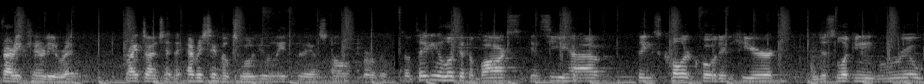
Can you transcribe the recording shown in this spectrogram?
very clearly written, right down to every single tool you'll need for the install. Perfect. So taking a look at the box, you can see you have things color coded here. And just looking real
